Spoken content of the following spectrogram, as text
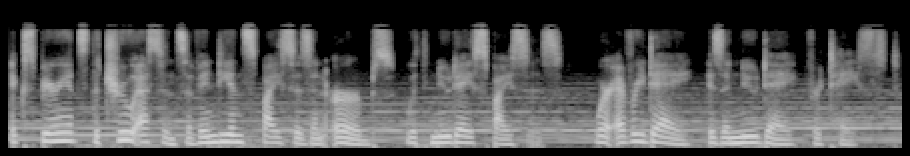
Experience the true essence of Indian spices and herbs with New Day spices, where every day is a new day for taste.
